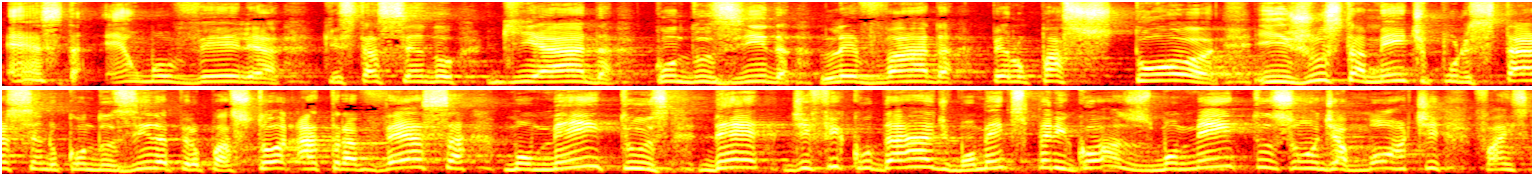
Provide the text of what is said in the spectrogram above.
esta é uma ovelha que está sendo guiada, conduzida, levada pelo pastor, e justamente por estar sendo conduzida pelo pastor, atravessa momentos de dificuldade, momentos perigosos, momentos onde a morte faz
